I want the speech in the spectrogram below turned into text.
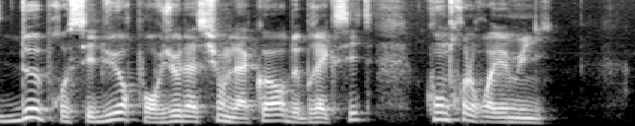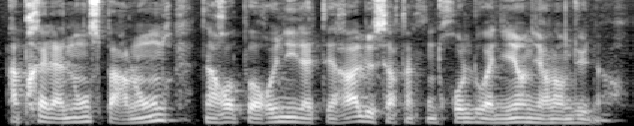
deux procédures pour violation de l'accord de Brexit contre le Royaume-Uni, après l'annonce par Londres d'un report unilatéral de certains contrôles douaniers en Irlande du Nord.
